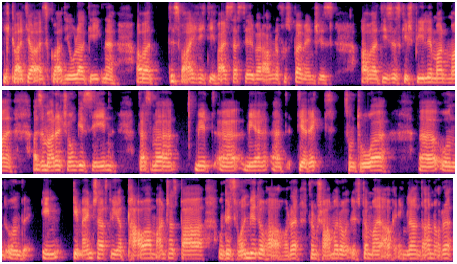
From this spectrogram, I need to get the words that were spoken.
Ich galt ja als Guardiola-Gegner, aber das war ich nicht. Ich weiß, dass der überragender Fußballmensch ist. Aber dieses Gespiele manchmal, also man hat halt schon gesehen, dass man mit äh, mehr äh, direkt zum Tor äh, und, und in gemeinschaftlicher Power, Mannschaftspower, und das wollen wir doch auch, oder? Darum schauen wir doch öfter mal auch England an, oder?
